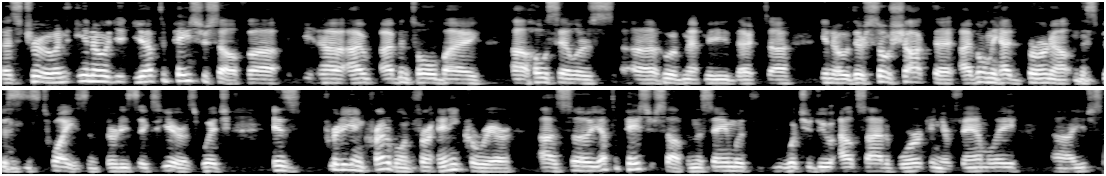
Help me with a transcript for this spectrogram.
that's true and you know you, you have to pace yourself uh, I, i've been told by uh, wholesalers uh, who have met me that uh, you know they're so shocked that i've only had burnout in this business twice in 36 years which is pretty incredible and for any career uh, so you have to pace yourself, and the same with what you do outside of work and your family. Uh, you just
